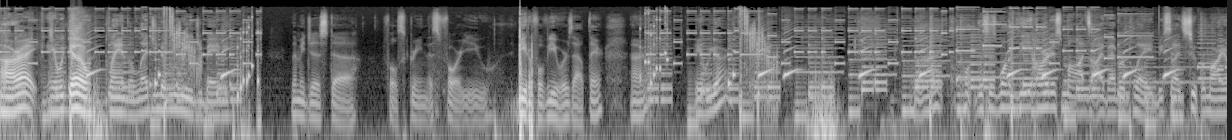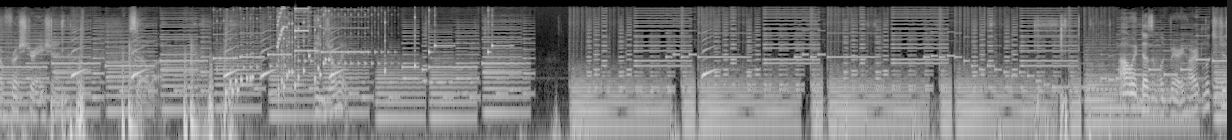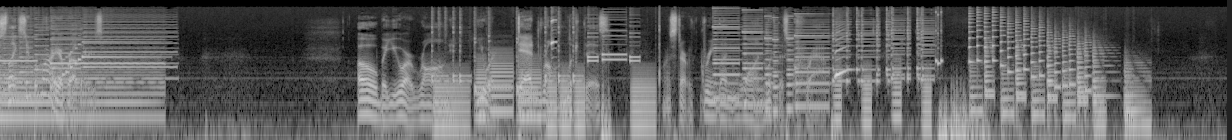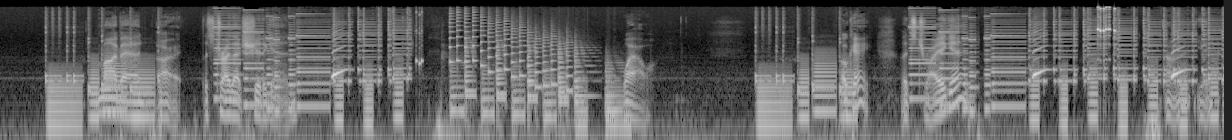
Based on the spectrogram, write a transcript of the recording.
Alright, here we go. Playing The Legend of Luigi, baby. Let me just uh, full screen this for you, beautiful viewers out there. Alright, here we are. Alright, this is one of the hardest mods I've ever played, besides Super Mario Frustration. Oh, it doesn't look very hard. It looks just like Super Mario Brothers. Oh, but you are wrong. You are dead wrong. Look at this. I'm gonna start with Green Lemon 1. Look at this crap. My bad. Alright, let's try that shit again. Wow. Okay, let's try again. Alright, yeah.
